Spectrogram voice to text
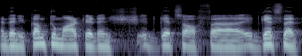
And then you come to market and sh- it gets off, uh, it gets that.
